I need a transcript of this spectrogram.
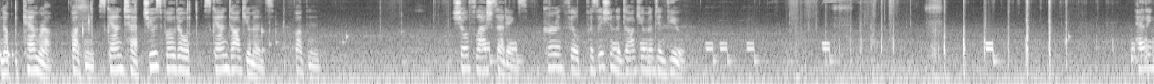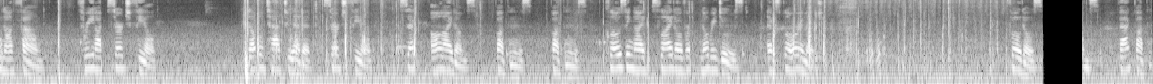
No. Camera. Button. Scan tab. Choose photo. Scan documents. Button. Show flash settings. Current fill. Position the document in view. Heading not found. 3 dot search field. Double tap to edit. Search field. Set all items. Buttons. Buttons. Closing I slide over. No reduced. Explore image. Photos. Back button.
